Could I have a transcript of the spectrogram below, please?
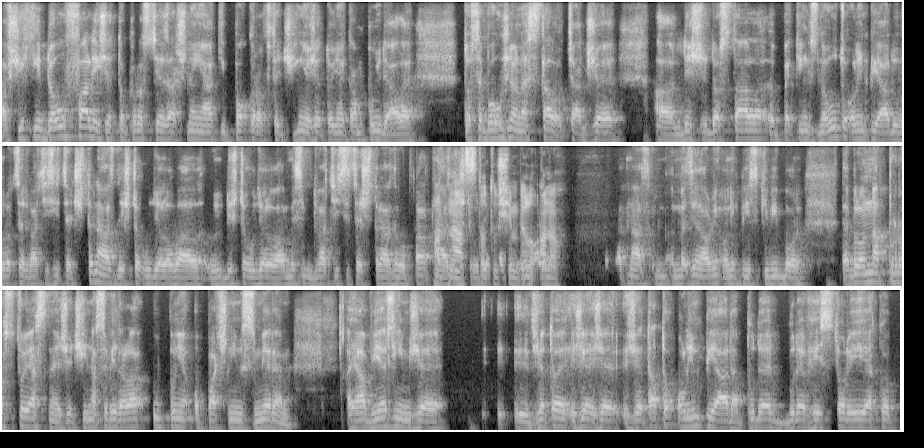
a všichni doufali, že to prostě začne nějaký pokrok v té Číně, že to někam půjde, ale to se bohužel nestalo. Takže a když dostal Peking znovu tu olympiádu v roce 2014, když to uděloval, když to uděloval, myslím 2014 nebo 15. 15 to tuším bylo, ano. 15 Mezinárodní olympijský výbor, tak bylo naprosto jasné, že Čína se vydala úplně opačným směrem. A já věřím, že že, to je, že, že, že tato olympiáda bude, bude v historii jako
